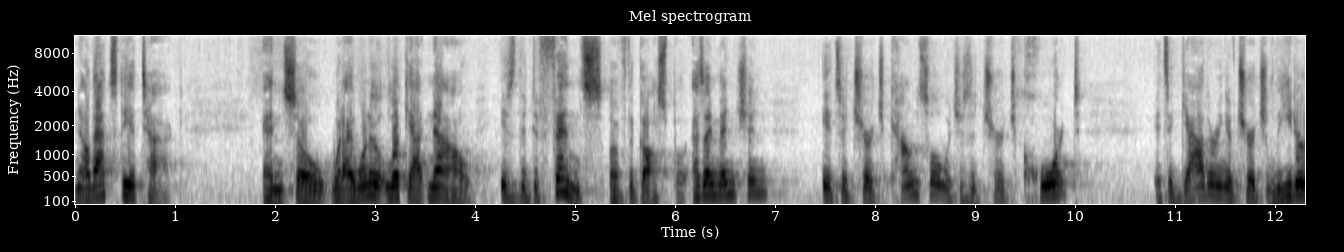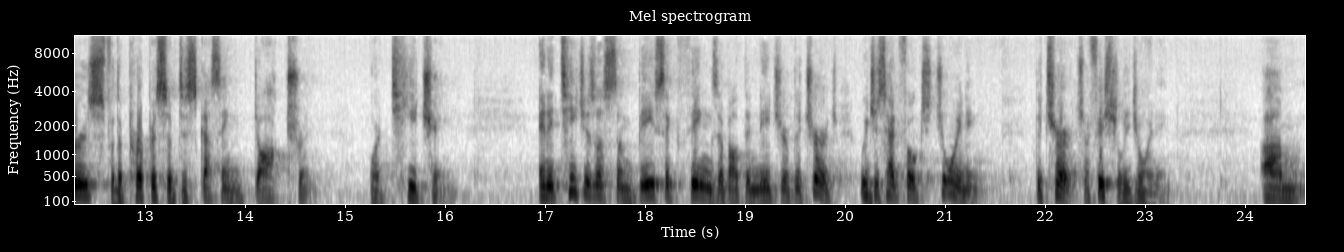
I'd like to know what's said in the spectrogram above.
Now that's the attack. And so, what I want to look at now is the defense of the gospel. As I mentioned, it's a church council, which is a church court. It's a gathering of church leaders for the purpose of discussing doctrine or teaching. And it teaches us some basic things about the nature of the church. We just had folks joining the church, officially joining. Um,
